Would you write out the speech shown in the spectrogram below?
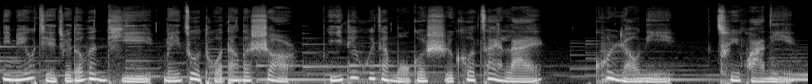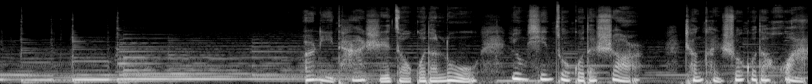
你没有解决的问题，没做妥当的事儿，一定会在某个时刻再来，困扰你。摧垮你，而你踏实走过的路、用心做过的事儿、诚恳说过的话，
